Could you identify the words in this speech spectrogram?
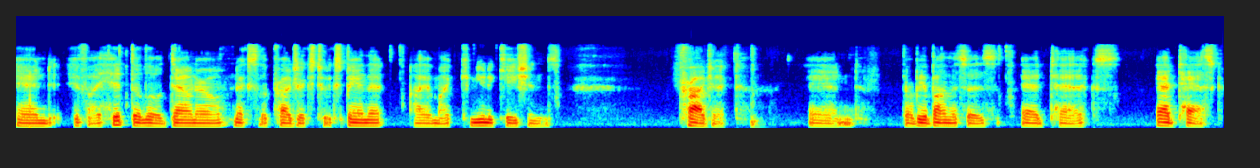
And if I hit the little down arrow next to the projects to expand that, I have my communications project. And there'll be a button that says add task, add task.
